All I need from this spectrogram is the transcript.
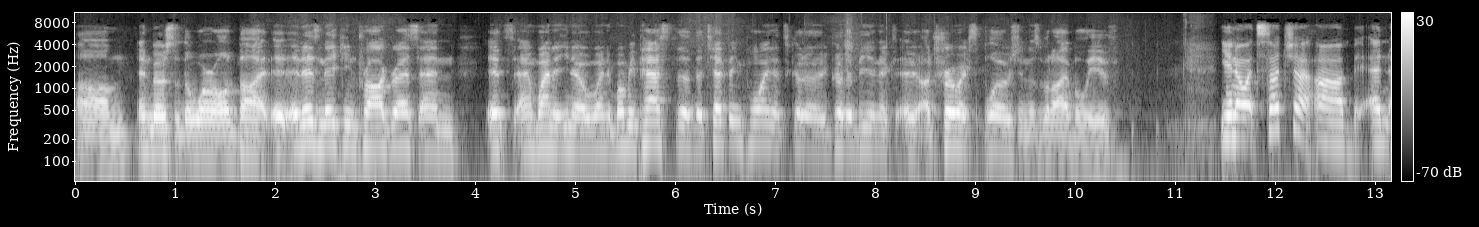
um, in most of the world. But it, it is making progress and it's and when you know when when we pass the the tipping point, it's gonna gonna be an, a, a true explosion, is what I believe. You know, it's such a uh, an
